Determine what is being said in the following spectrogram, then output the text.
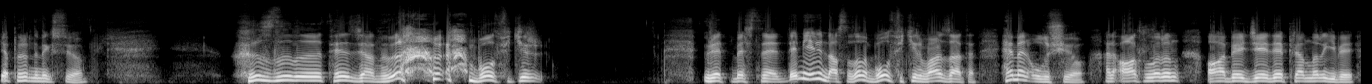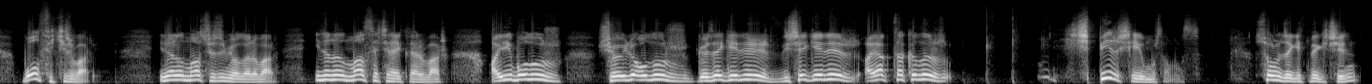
yaparım demek istiyor. Hızlılığı, tez canlılığı, bol fikir üretmesine demeyelim de aslında da bol fikir var zaten. Hemen oluşuyor. Hani altıların A, B, C, D planları gibi bol fikir var. İnanılmaz çözüm yolları var. İnanılmaz seçenekler var. Ayıp olur, şöyle olur, göze gelir, dişe gelir, ayak takılır. Hiçbir şey umursamaz sonuca gitmek için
